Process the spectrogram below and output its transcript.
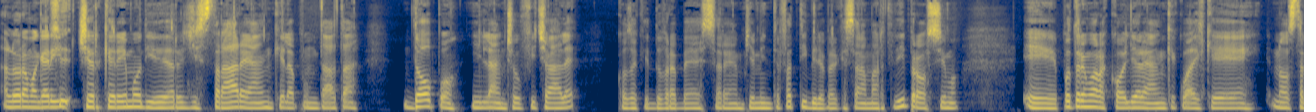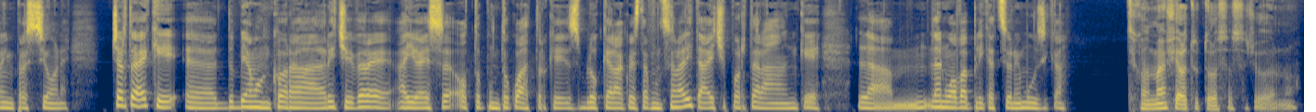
Allora magari sì. cercheremo di registrare anche la puntata dopo il lancio ufficiale, cosa che dovrebbe essere ampiamente fattibile perché sarà martedì prossimo e potremo raccogliere anche qualche nostra impressione. Certo è che eh, dobbiamo ancora ricevere iOS 8.4 che sbloccherà questa funzionalità e ci porterà anche la, la nuova applicazione musica. Secondo me uscirà tutto lo stesso giorno.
